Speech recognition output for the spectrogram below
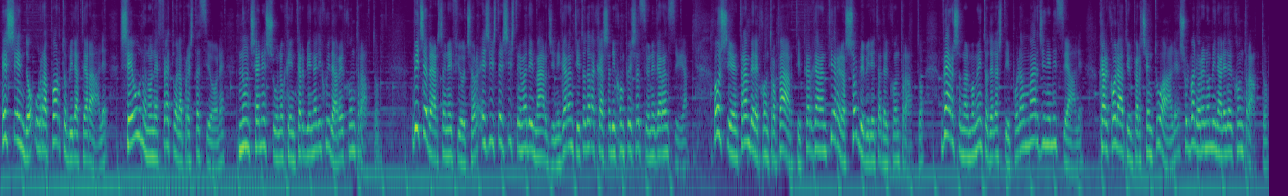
Essendo un rapporto bilaterale, se uno non effettua la prestazione, non c'è nessuno che interviene a liquidare il contratto. Viceversa nei future esiste il sistema dei margini garantito dalla cassa di compensazione e garanzia, ossia entrambe le controparti per garantire la solvibilità del contratto versano al momento della stipula un margine iniziale calcolato in percentuale sul valore nominale del contratto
